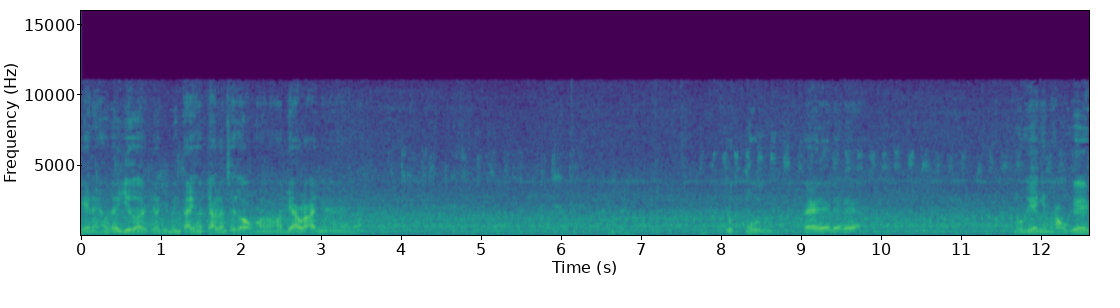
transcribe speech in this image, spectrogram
ghe này họ lấy dừa cho với miền Tây họ chở lên Sài Gòn họ, họ giao lại nha. Lúc mũi luôn. Đé đé đé mũi ghe nhìn ngầu ghê.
